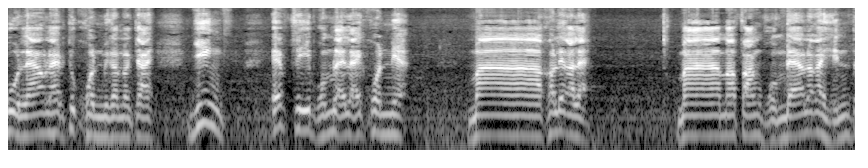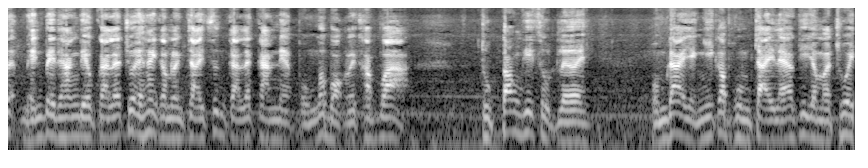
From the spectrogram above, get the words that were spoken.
พูดแล้วและให้ทุกคนมีกำลังใจ ยิ่ง FC ผมหลาย ๆ คนเนี่ย มาเขาเรียกอะไรมามาฟังผมแล้วแล้วก็เห็นเห็นไปทางเดียวกัน และช่วยให้กำลังใจซึ่งกันและกันเนี่ย ผมก็บอกเลยครับว่า ถูกต้องที่สุดเลย ผมได้อย่างนี้ก็ภูมิใจแล้วที่จะมาช่วย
